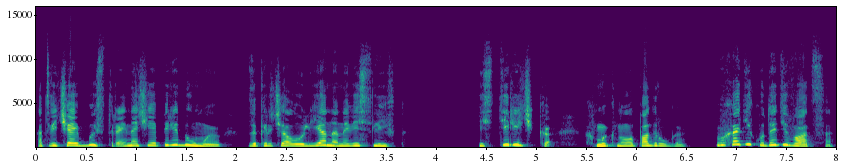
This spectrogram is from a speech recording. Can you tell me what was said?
Отвечай быстро, иначе я передумаю, закричала Ульяна на весь лифт. Истеричка, хмыкнула подруга. Выходи, куда деваться,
